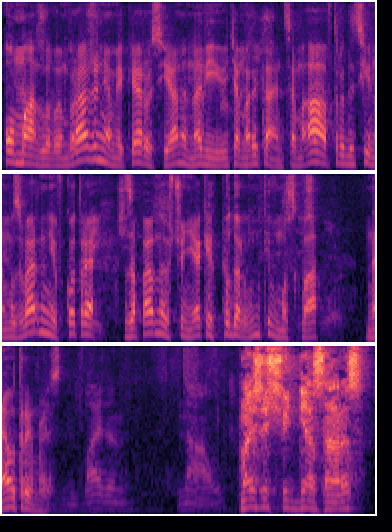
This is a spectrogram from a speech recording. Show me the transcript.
оманливим враженням, яке росіяни навіюють американцям. А в традиційному зверненні вкотре запевнив, що ніяких подарунків Москва не отримає. Майже щодня зараз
